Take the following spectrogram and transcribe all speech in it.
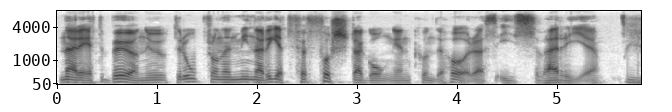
när ett bönutrop från en minaret för första gången kunde höras i Sverige. Mm.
